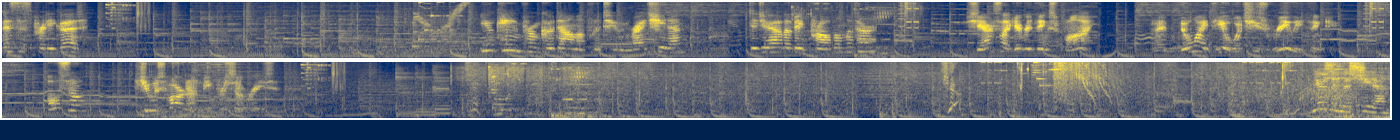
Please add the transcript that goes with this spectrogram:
This is pretty good. You came from Kodama Platoon, right, Shiden? Did you have a big problem with her? She acts like everything's fine, but I have no idea what she's really thinking. Also, she was hard on me for some reason. Using the Shiden.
